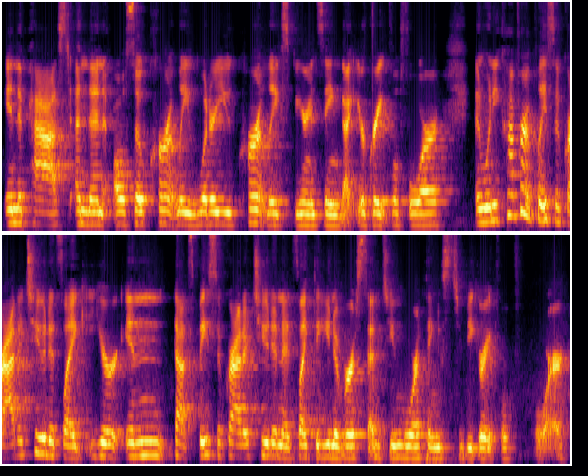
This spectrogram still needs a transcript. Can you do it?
in the past. And then also currently what are you currently experiencing that you're grateful for? And when you come from a place of gratitude it's like you're in that space of gratitude and it's like the universe sends you more things to be grateful for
